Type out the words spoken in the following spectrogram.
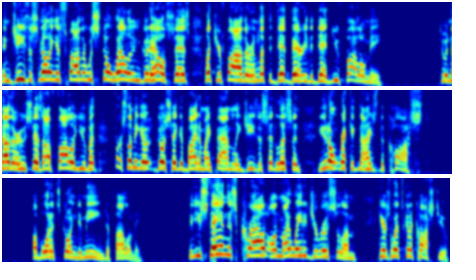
And Jesus, knowing his father was still well and in good health, says, Let your father and let the dead bury the dead. You follow me. To another who says, I'll follow you, but first let me go, go say goodbye to my family. Jesus said, Listen, you don't recognize the cost of what it's going to mean to follow me. If you stay in this crowd on my way to Jerusalem, here's what it's going to cost you.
